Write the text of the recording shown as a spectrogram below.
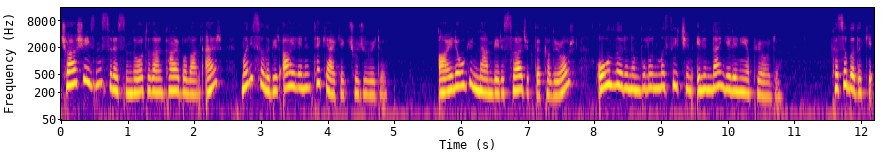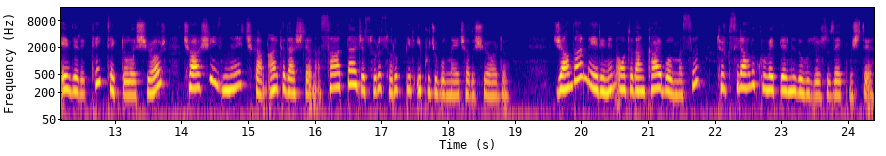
Çarşı izni sırasında ortadan kaybolan er Manisalı bir ailenin tek erkek çocuğuydu. Aile o günden beri Sığacık'ta kalıyor, oğullarının bulunması için elinden geleni yapıyordu. Kasabadaki evleri tek tek dolaşıyor, çarşı iznine çıkan arkadaşlarına saatlerce soru sorup bir ipucu bulmaya çalışıyordu. Jandarma erinin ortadan kaybolması Türk Silahlı Kuvvetleri'ni de huzursuz etmişti.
